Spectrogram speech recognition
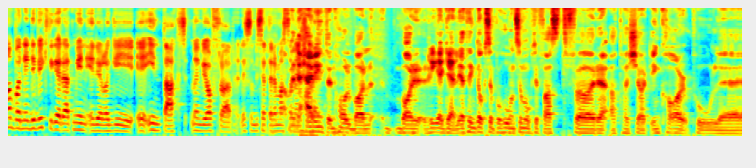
Man bara, nej det är viktigare att min ideologi är intakt, men vi offrar, liksom vi sätter en massa Men det människor. här är inte en hållbar bar regel. Jag tänkte också på hon som åkte fast för att ha kört i en carpool eh,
